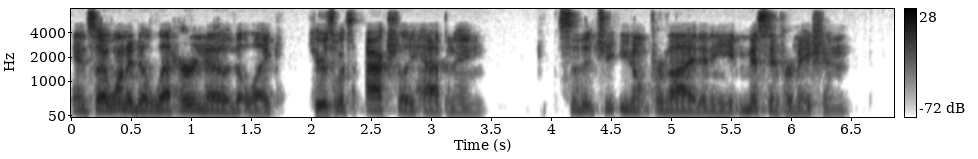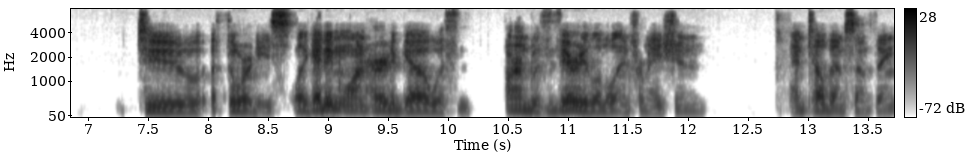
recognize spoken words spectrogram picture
and so I wanted to let her know that like here's what's actually happening so that you, you don't provide any misinformation to authorities. Like I didn't want her to go with armed with very little information and tell them something.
